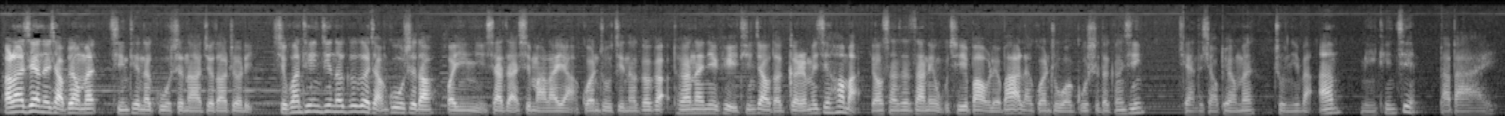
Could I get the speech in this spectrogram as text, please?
好了，亲爱的小朋友们，今天的故事呢就到这里。喜欢听金德哥哥讲故事的，欢迎你下载喜马拉雅，关注金德哥哥。同样呢，你也可以添加我的个人微信号码幺三三三零五七八五六八来关注我故事的更新。亲爱的小朋友们，祝你晚安，明天见，拜拜。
